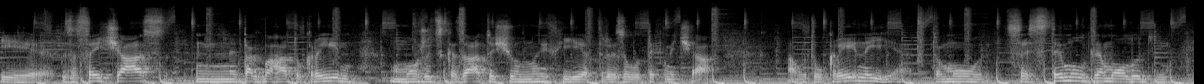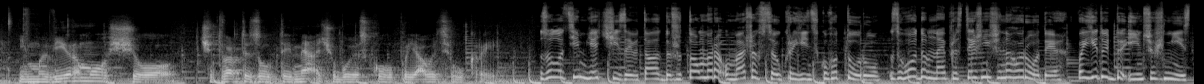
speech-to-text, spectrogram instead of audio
І за цей час не так багато країн можуть сказати, що у них є три золотих м'яча. А от в Україні є. Тому це стимул для молоді. І ми віримо, що четвертий золотий м'яч обов'язково появиться в Україні. Золоті м'ячі завітали до Житомира у межах всеукраїнського туру. Згодом найпрестижніші нагороди поїдуть до інших міст,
